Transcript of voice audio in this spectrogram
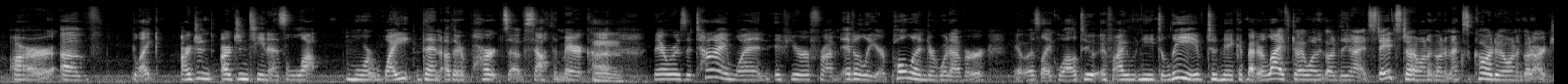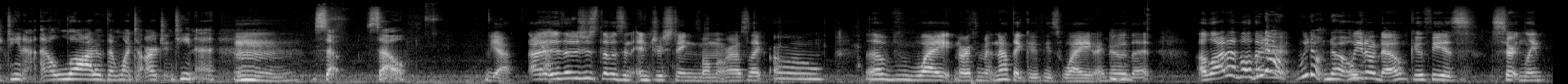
are of like Argent Argentina is a lot more white than other parts of South America. Hmm. There was a time when if you were from Italy or Poland or whatever, it was like, well, do if I need to leave to make a better life, do I want to go to the United States? Do I want to go to Mexico or do I want to go to Argentina? And a lot of them went to Argentina. Hmm. So, so Yeah, I, that was just that was an interesting moment where I was like, oh, the white North American. Not that Goofy's white. I know mm-hmm. that a lot of other we don't we don't know. we don't know. Goofy is certainly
